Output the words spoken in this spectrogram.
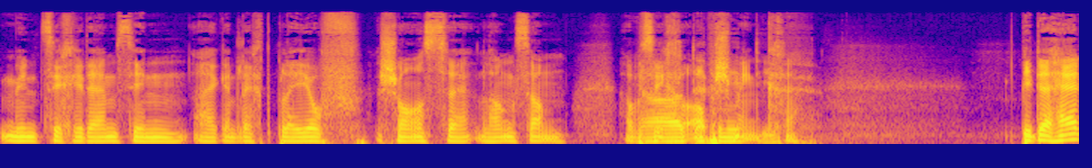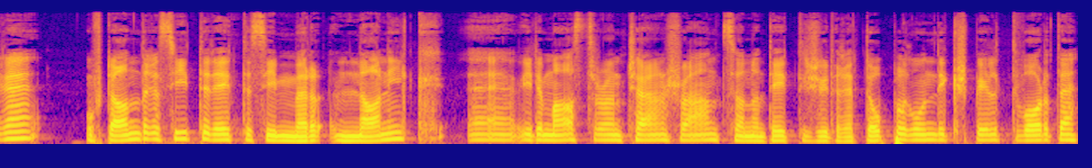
müssen sich in dem Sinn eigentlich die Playoff-Chancen langsam, aber Ja, sicher definitiv. abschminken. Bei den Herren auf der anderen Seite, dort sind wir noch nicht äh, in der Master und Challenge Round, sondern dort ist wieder eine Doppelrunde gespielt worden.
